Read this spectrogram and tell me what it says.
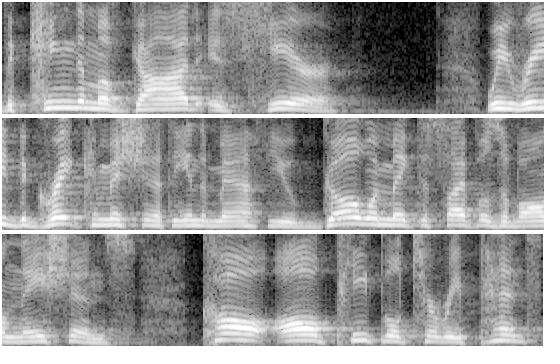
the kingdom of God is here we read the Great Commission at the end of Matthew go and make disciples of all nations, call all people to repent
